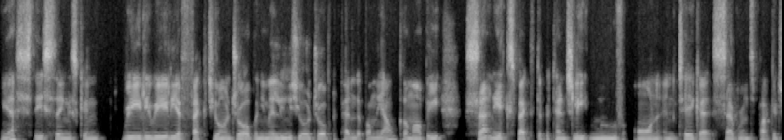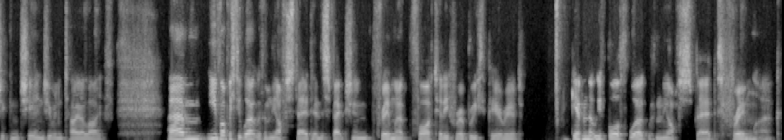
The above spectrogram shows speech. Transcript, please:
yes, these things can really, really affect your job and you may lose your job depending upon the outcome or be certainly expected to potentially move on and take a severance package. It can change your entire life. Um, you've obviously worked within the Ofsted inspection framework for Tilly for a brief period. Given that we've both worked within the Ofsted framework,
